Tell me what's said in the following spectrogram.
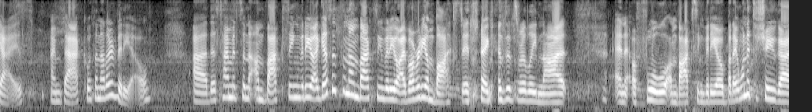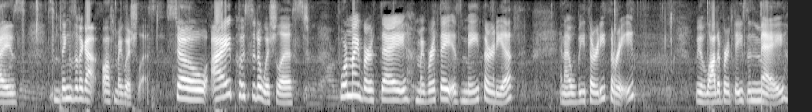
guys, I'm back with another video. Uh, this time it's an unboxing video. I guess it's an unboxing video. I've already unboxed it, I guess it's really not an, a full unboxing video, but I wanted to show you guys some things that I got off my wish list. So I posted a wish list for my birthday. My birthday is May 30th, and I will be 33. We have a lot of birthdays in May.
